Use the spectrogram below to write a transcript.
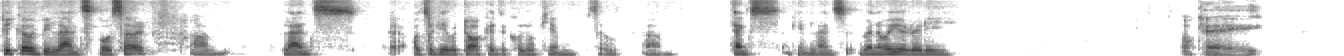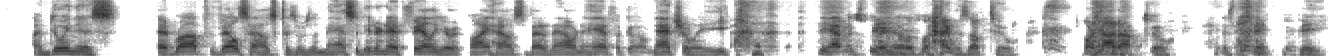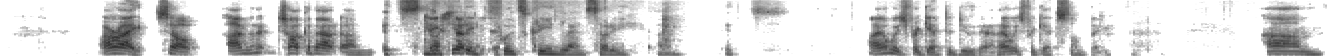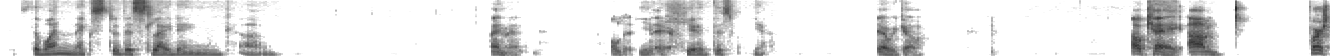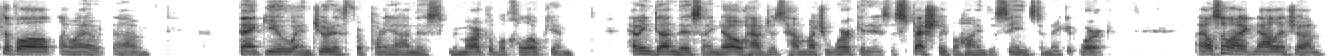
speaker will be Lance Bosart. Um, Lance uh, also gave a talk at the colloquium. So um, thanks again, Lance. Whenever you're ready. Okay. I'm doing this at Rob Fovell's house because there was a massive internet failure at my house about an hour and a half ago. Naturally, the atmosphere knows what I was up to or not up to, as the case may be. All right, so I'm going to talk about um, It's not yet in full screen, Lance. Sorry. Um, it's I always forget to do that. I always forget something. Um, it's the one next to the sliding. Um, wait a minute. Hold it yeah, there. here. This one. Yeah. There we go. Okay. Um, first of all, I want to um, thank you and Judith for putting on this remarkable colloquium. Having done this, I know how just how much work it is, especially behind the scenes to make it work. I also want to acknowledge um,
